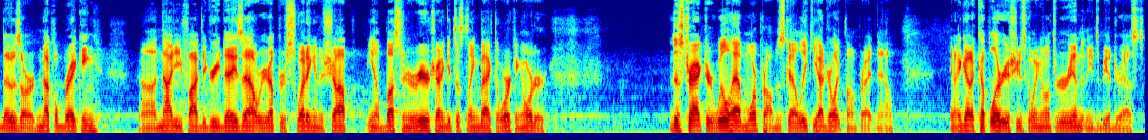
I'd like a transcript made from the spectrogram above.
Those are knuckle breaking, uh, 95 degree days out where you're up there sweating in the shop, you know, busting your rear trying to get this thing back to working order. This tractor will have more problems. It's got a leaky hydraulic pump right now. And I got a couple other issues going on through rear end that needs to be addressed.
